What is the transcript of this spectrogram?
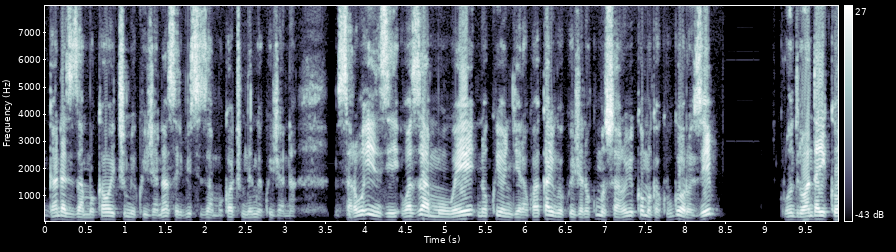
Inganda zizamukaho icumi ku ijana serivisi zizamukaho cumi n'imwe ku ijana. Umusaruro w'ubuhinzi wazamuwe no kwiyongera kwa karindwi ku ijana k'umusaruro w'ibikomoka ku bworozi. Ku rundi ruhande ariko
